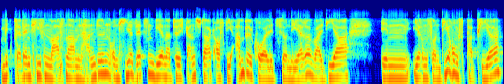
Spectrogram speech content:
mit präventiven Maßnahmen handeln. Und hier setzen wir natürlich ganz stark auf die Ampelkoalitionäre, weil die ja in ihrem Sondierungspapier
